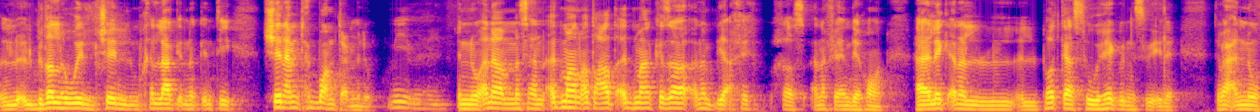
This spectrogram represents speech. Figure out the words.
اللي بضل هو الشيء اللي مخلاك إنك أنت الشيء اللي عم تحبه عم تعمله. 100% إنه أنا مثلا قد ما انقطعت قد ما كذا أنا يا أخي خلص أنا في عندي هون. هاليك أنا ال- البودكاست هو هيك بالنسبة لي تبع إنه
